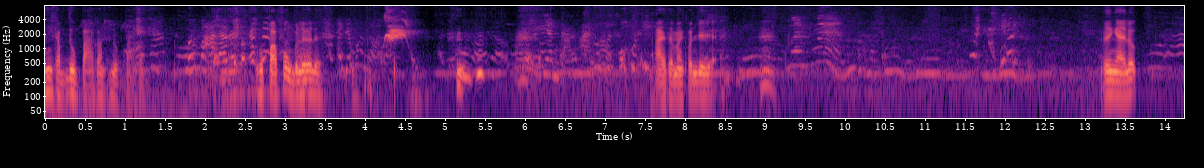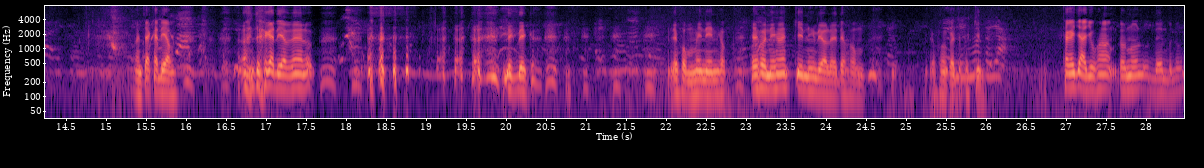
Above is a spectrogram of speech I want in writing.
นี่ครับดูปลาก่อนดูปลาก่อน หัวปลาฟงไปเลยเลยเยี่ยมด่าถ่ายรูปอายทำไมคนเยอะแยะเป็นไงลูก มันจะกระเดียมจักระเดียมแม่ลูก เด็กๆ เดี๋ยวผมไม่เน้นครับไอ้คนนี้มันกินอย่างเดียวเลยเดี๋ยวผม เดี๋ยวผมก็จะไปกิน ถ้ากระจายอยู่ข้างตรงนู้นเดินไปนู้น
